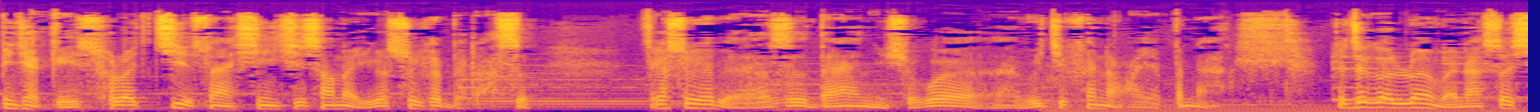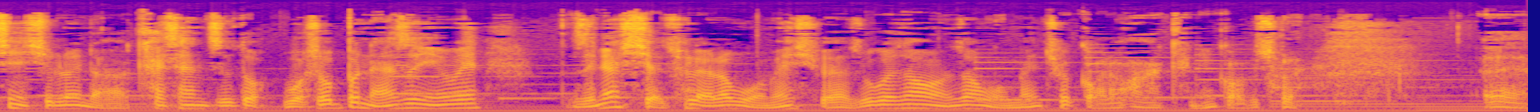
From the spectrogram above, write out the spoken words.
并且给出了计算信息熵的一个数学表达式。这个数学表达式，当然你学过呃微积分的话也不难。就这个论文呢是信息论的开山之作。我说不难是因为人家写出来了，我们学。如果让让我们去搞的话，肯定搞不出来。呃，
